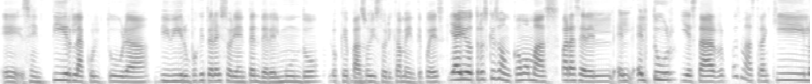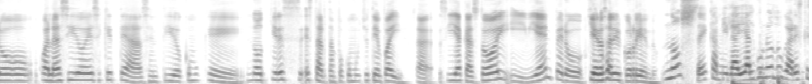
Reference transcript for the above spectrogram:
eh, sentir la cultura, vivir un poquito la historia, entender el mundo, lo que pasó históricamente, pues. Y hay otros que son como más para hacer el, el, el tour y estar pues más tranquilo. ¿Cuál ha sido ese que te ha sentido como que no quieres estar tampoco mucho tiempo ahí? O sea, sí, acá estoy y bien, pero quiero salir corriendo. No sé, Camila, hay algunos lugares que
